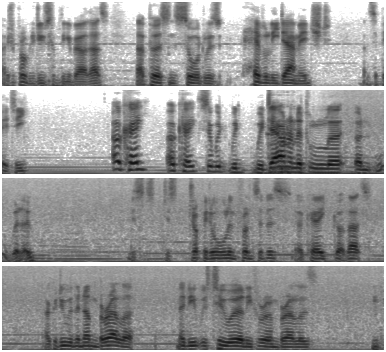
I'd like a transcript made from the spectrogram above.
I should probably do something about that. That person's sword was heavily damaged. That's a pity. Okay, okay. So we're we're, we're down a little. Uh, an, ooh, hello. Just just drop it all in front of us. Okay, got that. I could do with an umbrella. Maybe it was too early for umbrellas.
